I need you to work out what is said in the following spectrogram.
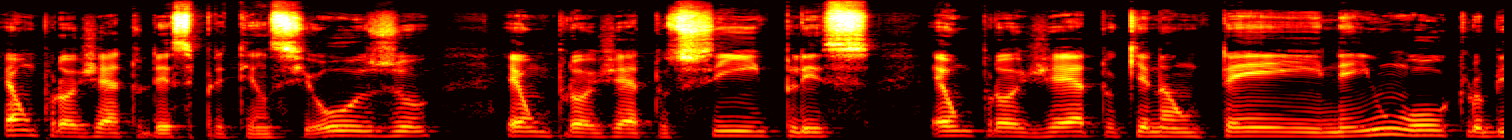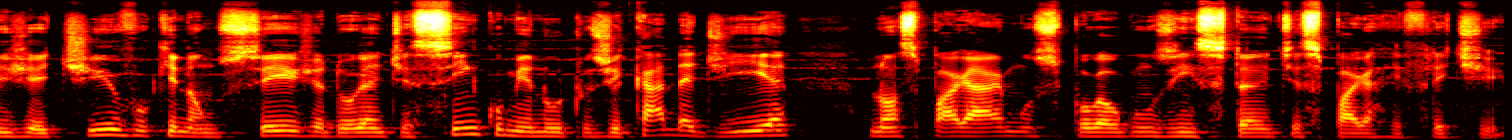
é um projeto despretensioso, é um projeto simples, é um projeto que não tem nenhum outro objetivo que não seja, durante cinco minutos de cada dia, nós pararmos por alguns instantes para refletir.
